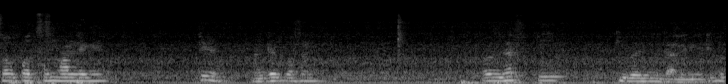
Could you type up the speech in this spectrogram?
सौ परसेंट मान लेंगे, ठीक है? हंड्रेड परसेंट और इधर की की वैल्यू निकालेंगे, ठीक है?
